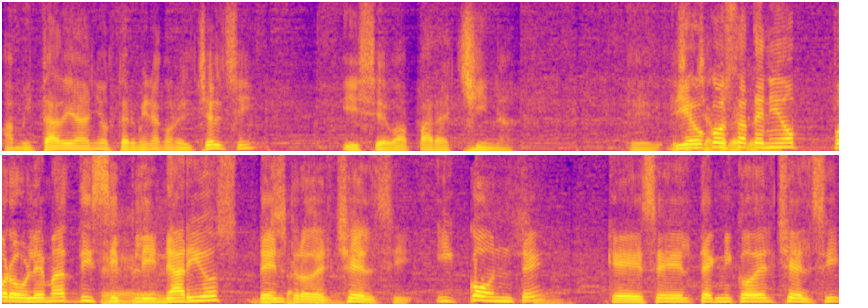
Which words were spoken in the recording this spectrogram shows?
a mitad de año termina con el Chelsea y se va para China. Diego Costa ha tenido problemas disciplinarios eh, dentro del Chelsea y Conte, que es el técnico del Chelsea,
